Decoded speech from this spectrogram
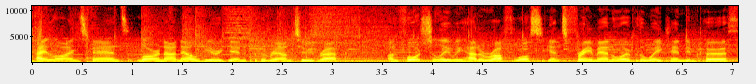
Hey Lions fans, Lauren Arnell here again for the round two wrap. Unfortunately, we had a rough loss against Fremantle over the weekend in Perth,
